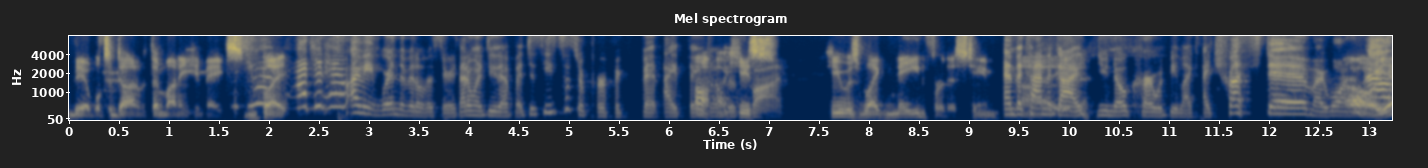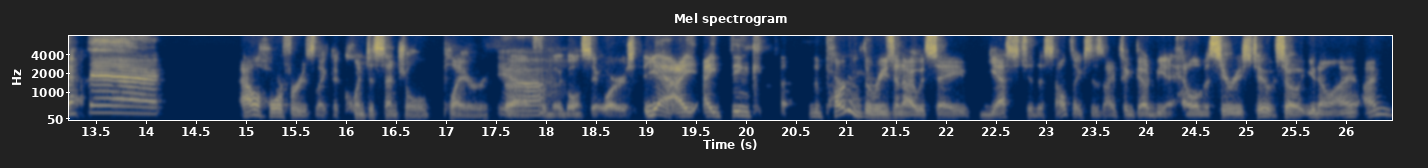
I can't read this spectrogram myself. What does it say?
be able to done with the money he makes. But imagine him? I mean, we're in the middle of a series. I don't want to do that, but just he's such a perfect fit, I think, Oh, he's squad. he was like made for this team. And the kind Uh, of guy you know Kerr would be like, I trust him. I want Oh, him out yeah. there. Al Horford is like the quintessential player uh, for the Golden State Warriors. Yeah, I I think uh, the part of the reason I would say yes to the Celtics is I think that would be a hell of a series too. So you know I I'm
